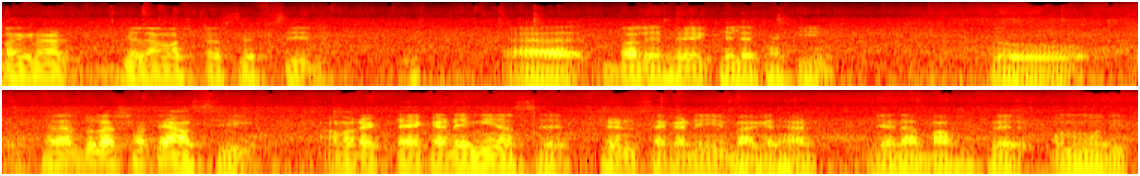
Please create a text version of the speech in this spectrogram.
বাগেরহাট জেলা মাস্টার্স এফসির দলের হয়ে খেলে থাকি। তো খেলাধুলার সাথে আছি। আমার একটা একাডেমি আছে ফ্রেন্ডস একাডেমি বাগেরহাট যেটা বাফুফের অনুমোদিত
